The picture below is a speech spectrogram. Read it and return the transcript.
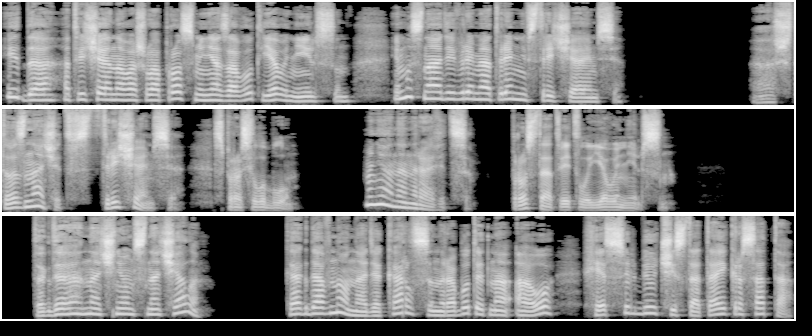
И да, отвечая на ваш вопрос, меня зовут Ева Нильсон, и мы с Надей время от времени встречаемся». «А что значит «встречаемся»?» — спросила Блум. «Мне она нравится», — просто ответила Ева Нильсон. «Тогда начнем сначала», как давно Надя Карлсон работает на АО «Хессельбю. Чистота и красота»?»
